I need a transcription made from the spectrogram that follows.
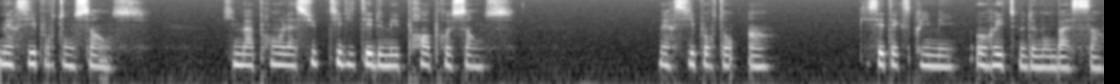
Merci pour ton sens qui m'apprend la subtilité de mes propres sens. Merci pour ton un qui s'est exprimé au rythme de mon bassin.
